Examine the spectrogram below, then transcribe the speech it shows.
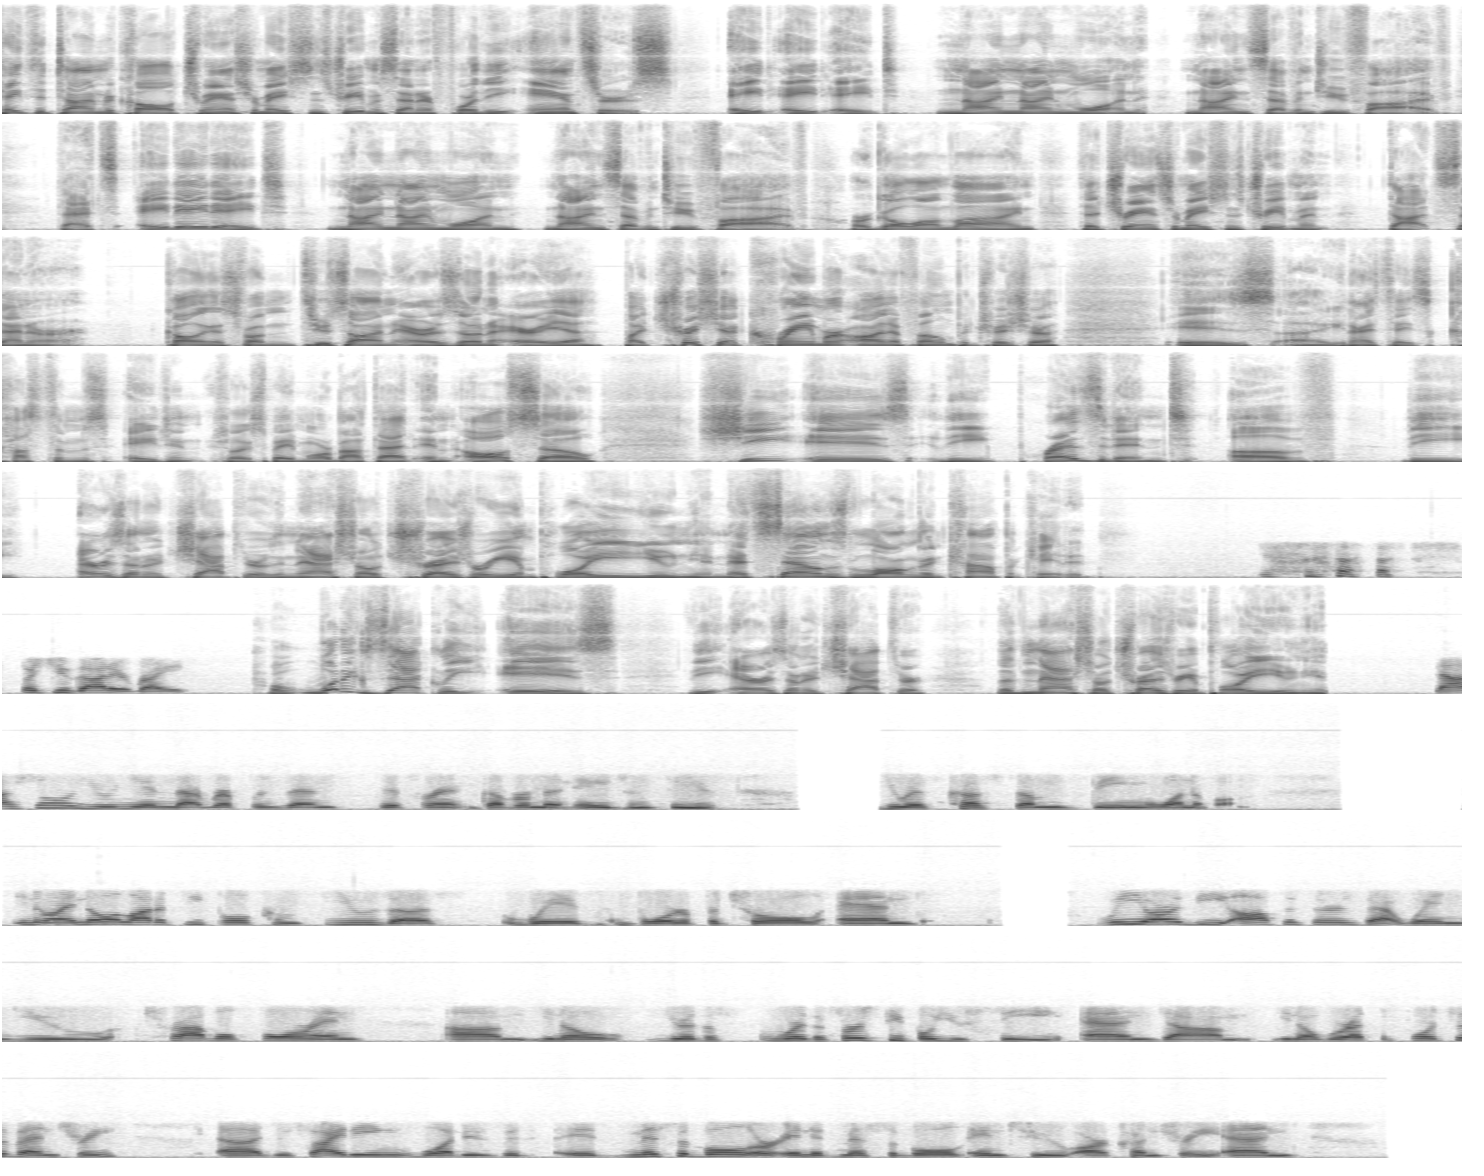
Take the time to call Transformations Treatment Center for the answers. 888 991 9725. That's 888 991 9725. Or go online to transformationstreatment.center. Calling us from Tucson, Arizona area, Patricia Kramer on the phone. Patricia is a United States Customs agent. She'll explain more about that. And also, she is the president of the Arizona chapter of the National Treasury Employee Union. That sounds long and complicated. but you got it right. What exactly is the Arizona chapter, the National Treasury Employee Union? National union that represents different government agencies, U.S. Customs being one of them. You know, I know a lot of people confuse us with Border Patrol, and we are the officers that when you travel foreign, um, you know, you're the we're the first people you see, and um, you know, we're at the ports of entry, uh, deciding what is admissible or inadmissible into our country, and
